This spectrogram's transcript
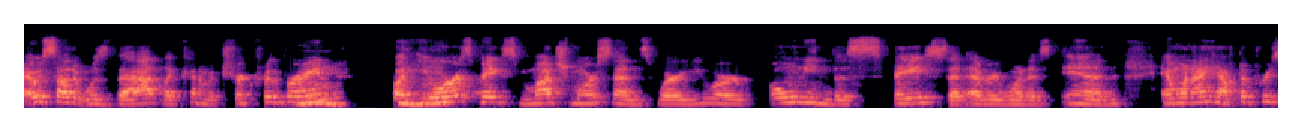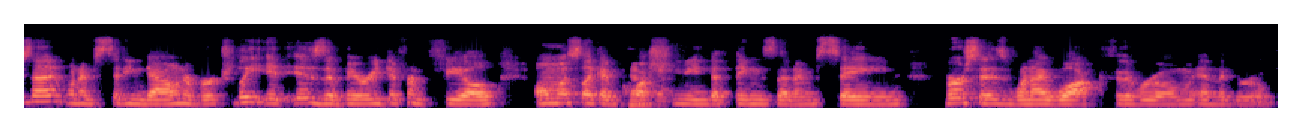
I always thought it was that, like kind of a trick for the brain. Mm-hmm. But mm-hmm. yours makes much more sense where you are owning the space that everyone is in. And when I have to present, when I'm sitting down or virtually, it is a very different feel, almost like I'm questioning the things that I'm saying versus when I walk through the room in the group.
